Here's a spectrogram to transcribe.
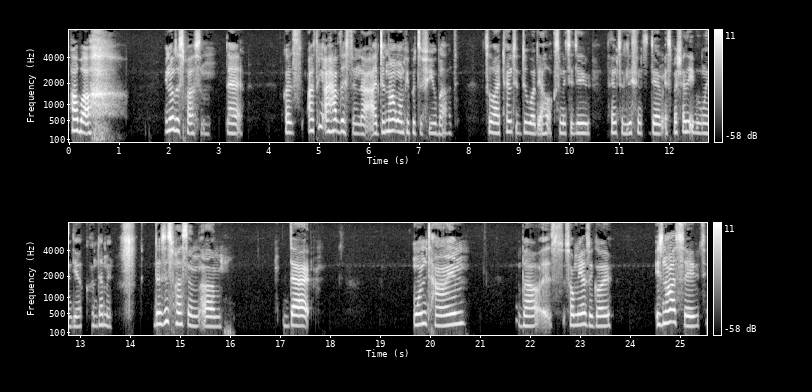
How about you know this person that because I think I have this thing that I do not want people to feel bad, so I tend to do what they ask me to do. Tend to listen to them, especially even when they're condemning there's this person um that one time about some years ago is not saved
